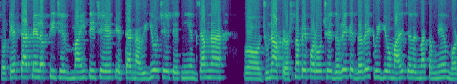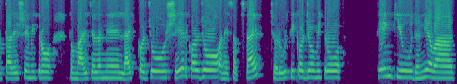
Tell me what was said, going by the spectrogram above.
તો ટેટ ટાટને લગતી છે માહિતી છે, ટેટ ટાટના વીડિયો છે, ટેટની એક્ઝામના જૂના પ્રશ્ન પેપરો છે. દરેકે દરેક વીડિયો મારી ચેનલમાં તમને મળતા રહેશે મિત્રો. તો મારી ચેનલને લાઈક કરજો, શેર કરજો અને સબસ્ક્રાઈબ જરૂરથી કરજો મિત્રો. થેન્ક યુ, ધન્યવાદ.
